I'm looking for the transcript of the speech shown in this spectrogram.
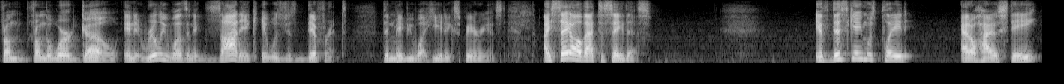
from from the word go, and it really wasn't exotic. It was just different than maybe what he had experienced. I say all that to say this. If this game was played at Ohio State,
